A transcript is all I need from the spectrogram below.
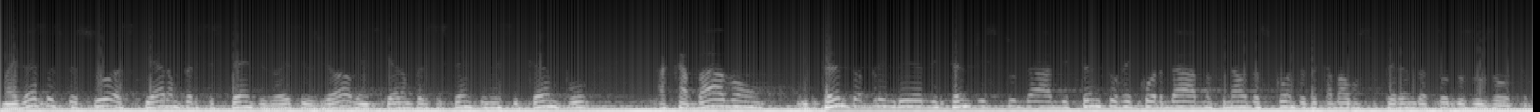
Mas essas pessoas que eram persistentes, ou esses jovens que eram persistentes nesse campo, acabavam de tanto aprender, de tanto estudar, de tanto recordar, no final das contas acabavam superando a todos os outros.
